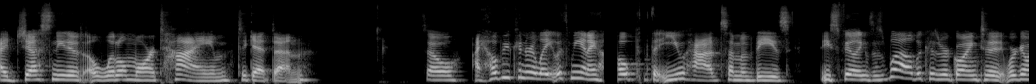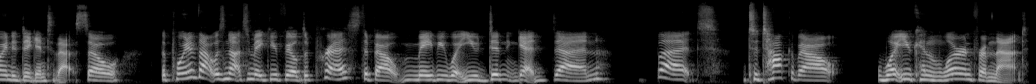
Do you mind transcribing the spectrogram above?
I just needed a little more time to get done. So I hope you can relate with me, and I hope that you had some of these these feelings as well because we're going to we're going to dig into that. So the point of that was not to make you feel depressed about maybe what you didn't get done, but to talk about what you can learn from that.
